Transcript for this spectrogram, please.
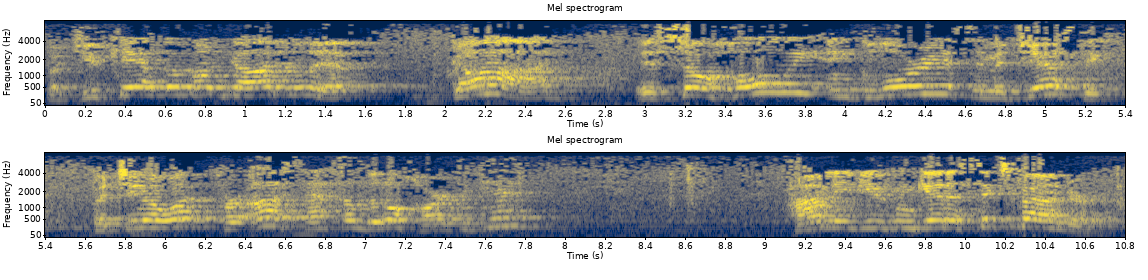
But you can't look on God and live. God is so holy and glorious and majestic, but you know what? For us, that's a little hard to get. How many of you can get a six pounder?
